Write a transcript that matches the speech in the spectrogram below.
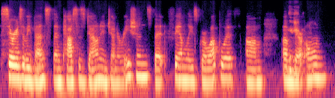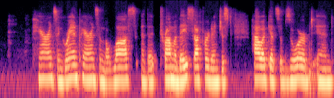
series of events then passes down in generations that families grow up with. Um, of their own parents and grandparents and the loss and the trauma they suffered and just how it gets absorbed. And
